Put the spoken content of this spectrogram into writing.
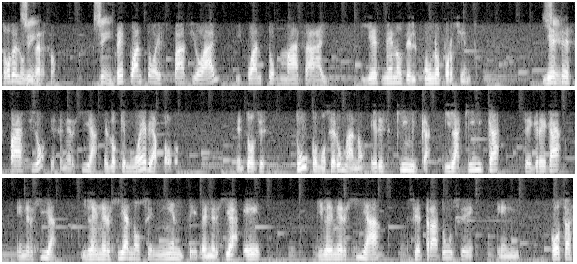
todo el universo, sí. ve cuánto espacio hay y cuánto masa hay. Y es menos del 1%. Y ese espacio es energía, es lo que mueve a todo. Entonces, tú como ser humano eres química y la química segrega energía y la energía no se miente, la energía es. Y la energía se traduce en cosas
